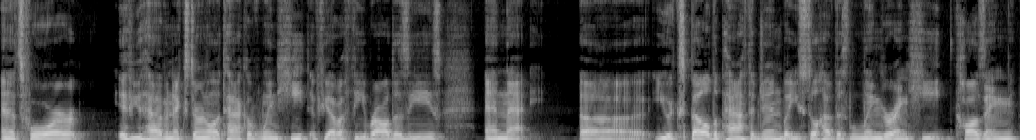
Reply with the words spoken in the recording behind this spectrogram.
and it's for if you have an external attack of wind heat, if you have a febrile disease, and that uh, you expel the pathogen, but you still have this lingering heat causing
